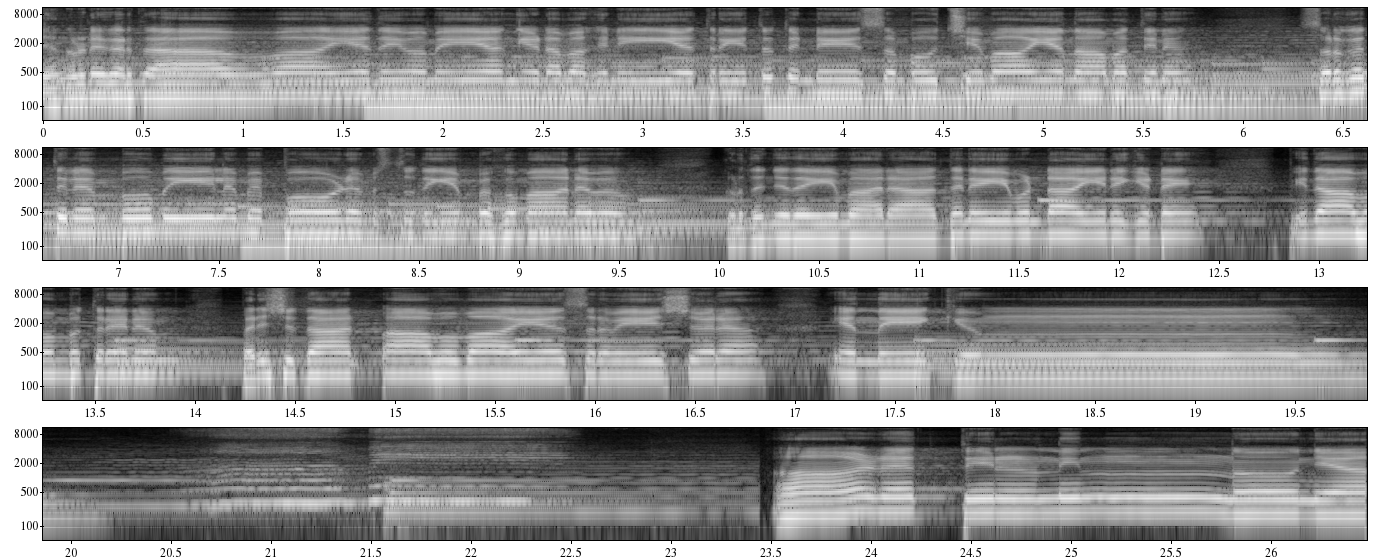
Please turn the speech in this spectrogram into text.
ഞങ്ങളുടെ കർത്താവായ ദൈവമേ അങ്ങയുടെ മഹനീയ ത്രീത്വത്തിന്റെ സമ്പൂജ്യമായ നാമത്തിന് സ്വർഗത്തിലും ഭൂമിയിലും എപ്പോഴും സ്തുതിയും ബഹുമാനവും കൃതജ്ഞതയും ആരാധനയും ഉണ്ടായിരിക്കട്ടെ. പിതാവും പുത്രനും പരിശുദ്ധാത്മാവുമായ സർവേശ്വര എന്നേക്കും. ആഴത്തിൽ നിന്നു ഞാൻ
